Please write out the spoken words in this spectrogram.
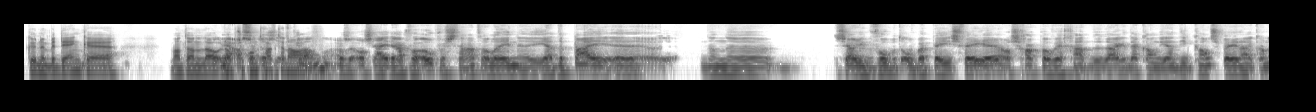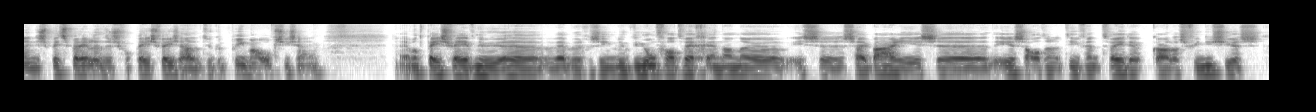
kunnen bedenken? Want dan lo, loopt zijn contract dan al af? Als, als hij daarvoor open staat. Alleen, uh, ja, de paai, uh, dan uh, zou hij bijvoorbeeld ook bij PSV, hè, als Gakpo weggaat, daar, daar kan hij aan die kant spelen. Hij kan in de spits spelen. Dus voor PSV zou het natuurlijk een prima optie zijn. Want PSV heeft nu, eh, we hebben gezien, Luc de Jong valt weg. En dan eh, is eh Saibari is, de eerste alternatief. En tweede Carlos Vinicius.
